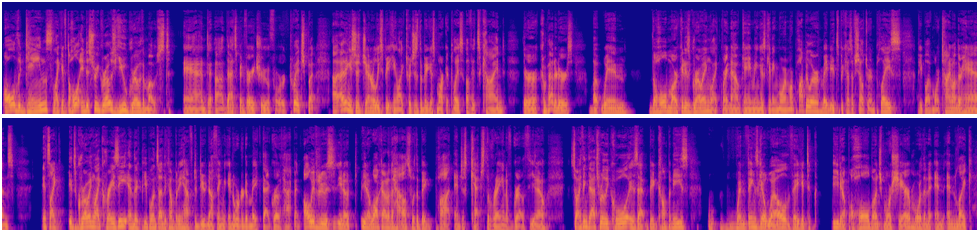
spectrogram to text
all the gains, like if the whole industry grows, you grow the most. And uh, that's been very true for Twitch. But uh, I think it's just generally speaking, like Twitch is the biggest marketplace of its kind. There are competitors, but when the whole market is growing, like right now, gaming is getting more and more popular. Maybe it's because of shelter in place. People have more time on their hands. It's like it's growing like crazy, and the people inside the company have to do nothing in order to make that growth happen. All we have to do is, you know, you know, walk out of the house with a big pot and just catch the rain of growth. You know, so I think that's really cool. Is that big companies, when things go well, they get to eat up a whole bunch more share, more than and and like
